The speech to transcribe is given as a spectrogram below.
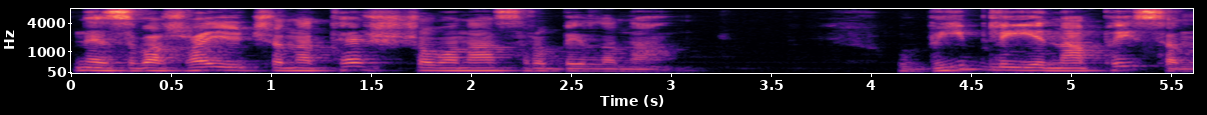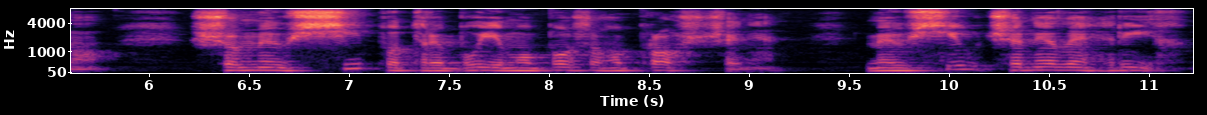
незважаючи на те, що вона зробила нам. У Біблії написано, що ми всі потребуємо Божого прощення, ми всі вчинили гріх.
